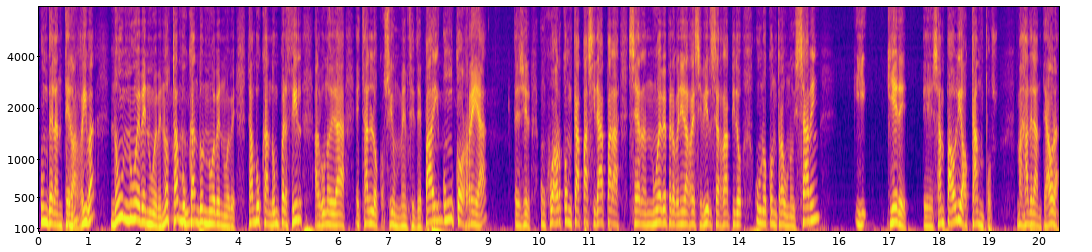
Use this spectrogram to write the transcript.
un delantero arriba, no un 9-9, no están buscando un 9-9, están buscando un perfil, alguno dirá, están locos, sí, un Memphis Depay, un Correa, es decir, un jugador con capacidad para ser 9, pero venir a recibir, ser rápido uno contra uno. Y saben, y quiere eh, San Paoli a Ocampos más adelante. Ahora,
